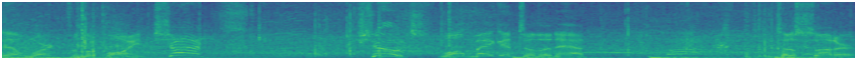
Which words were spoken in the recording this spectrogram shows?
They'll work from the point. Shot! Shoots. Won't make it to the net. To Sutter.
